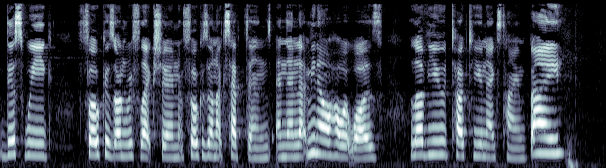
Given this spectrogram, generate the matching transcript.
this week, focus on reflection, focus on acceptance, and then let me know how it was. Love you. Talk to you next time. Bye.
